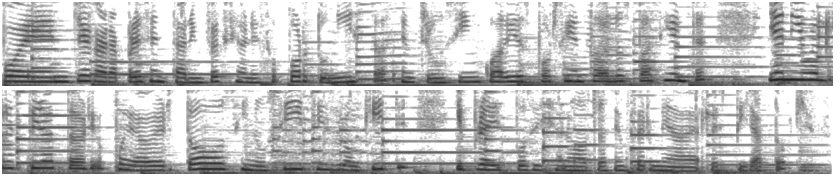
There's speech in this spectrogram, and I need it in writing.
pueden llegar a presentar infecciones oportunistas entre un 5 a 10% de los pacientes y a nivel respiratorio puede haber tos, sinusitis, bronquitis y predisposición a otras enfermedades respiratorias.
